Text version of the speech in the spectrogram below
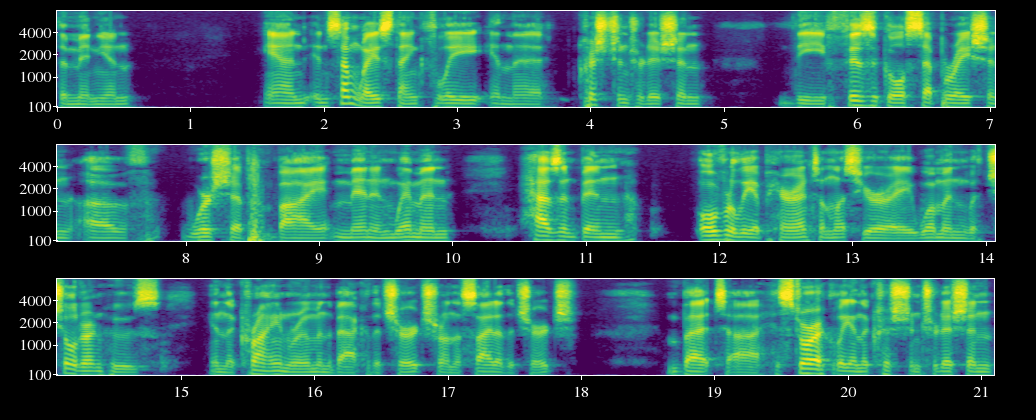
the minyan. And in some ways, thankfully, in the Christian tradition, the physical separation of worship by men and women hasn't been overly apparent unless you're a woman with children who's in the crying room in the back of the church or on the side of the church. But uh, historically, in the Christian tradition,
